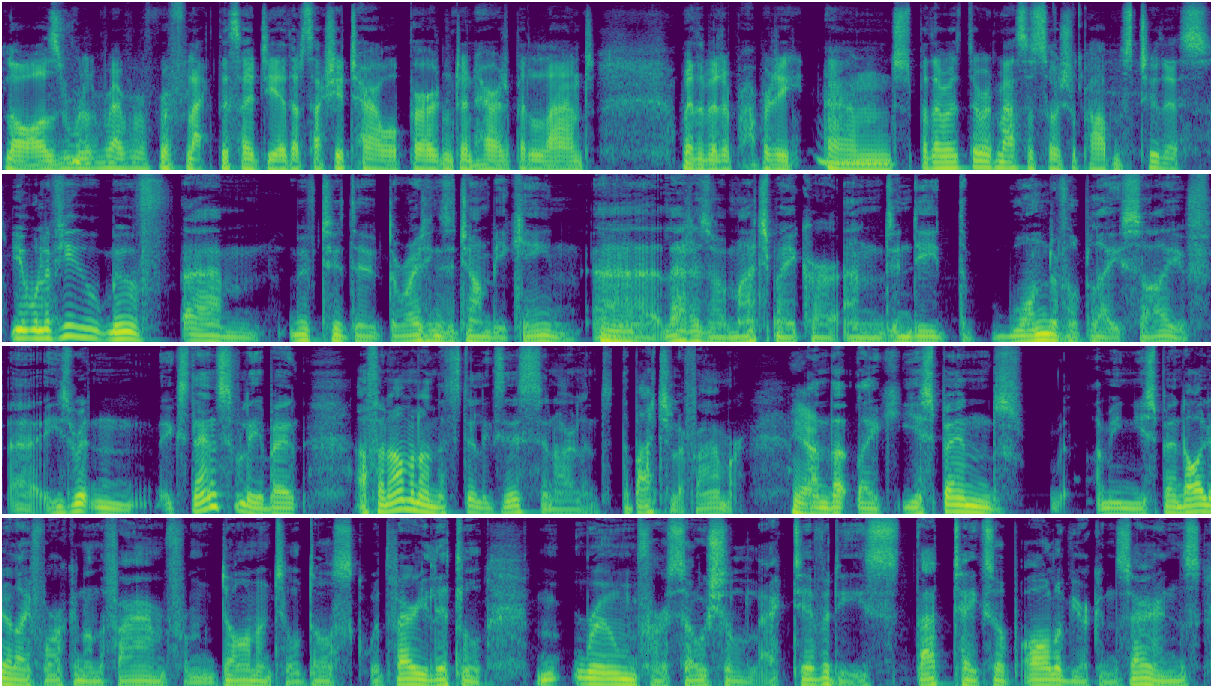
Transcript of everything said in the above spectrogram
laws re- re- reflect this idea that it's actually a terrible burden to inherit a bit of land with a bit of property, and but there was there were massive social problems to this. Yeah, well, if you move um, move to the, the writings of John B. Keane, uh, Letters of a Matchmaker, and indeed the wonderful play Sive, uh, he's written extensively about a phenomenon that still exists in Ireland, the bachelor farmer, Yeah. and that like you spend. I mean, you spend all your life working on the farm from dawn until dusk with very little room for social activities. That takes up all of your concerns.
